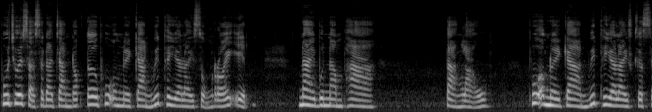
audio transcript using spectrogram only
ผู้ช่วยศาสตราจารย์ ด็อกเตอร์ผู้อำนวยการวิทยาลัยสงร้อยเอ็ดนายบุญนำพา ต่างเหลา ผู้อำนวยการวิทยาลัยเกษ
